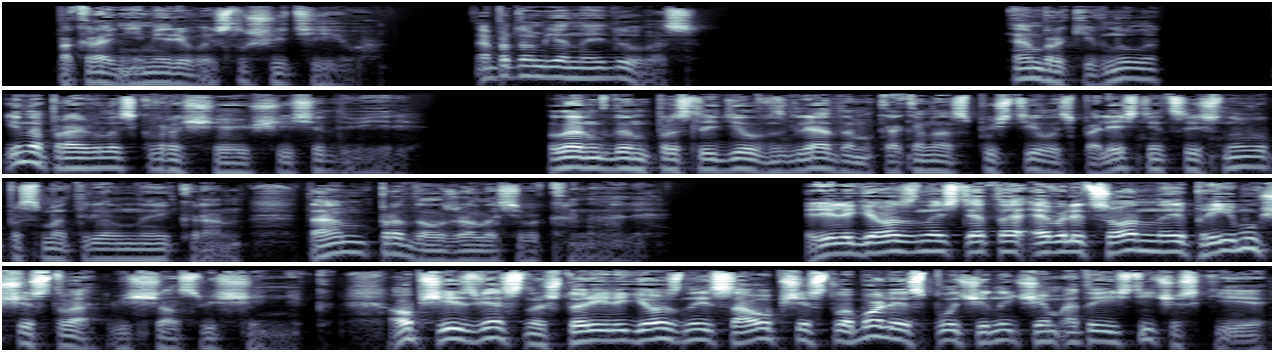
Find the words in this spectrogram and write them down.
— По крайней мере, вы слушаете его. А потом я найду вас. Амбра кивнула и направилась к вращающейся двери. Лэнгдон проследил взглядом, как она спустилась по лестнице и снова посмотрел на экран. Там продолжалось вакханалия. «Религиозность — это эволюционное преимущество», — вещал священник. «Общеизвестно, что религиозные сообщества более сплочены, чем атеистические,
